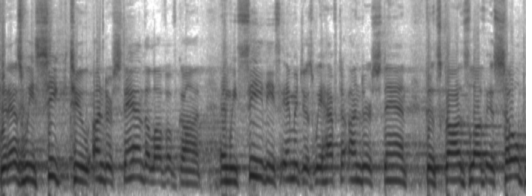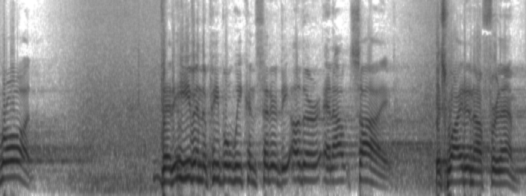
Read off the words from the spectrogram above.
That as we seek to understand the love of God and we see these images, we have to understand that God's love is so broad that even the people we consider the other and outside, it's wide enough for them.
